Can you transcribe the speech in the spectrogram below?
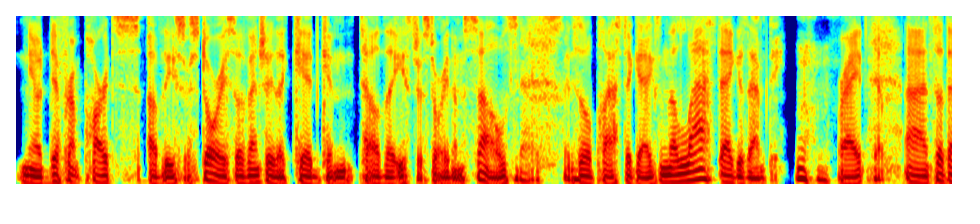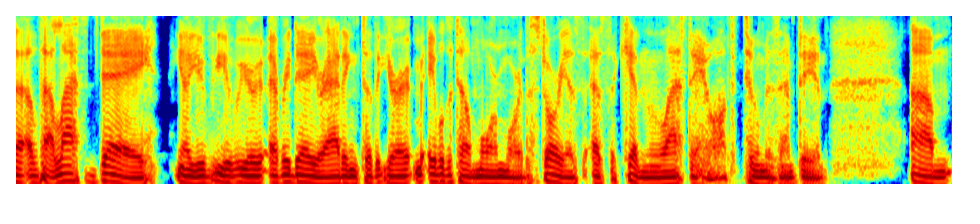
you know, different parts of the Easter story. So eventually, the kid can tell the Easter story themselves. Nice. These little plastic eggs, and the last egg is empty, mm-hmm. right? Yep. Uh, so that that last day, you know, you've, you, you're every day you're adding to the, you're able to tell more and more of the story as as the kid. And the last day, oh, the tomb is empty, and um,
